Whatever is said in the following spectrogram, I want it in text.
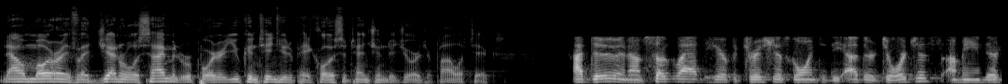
now more of a general assignment reporter, you continue to pay close attention to Georgia politics. I do, and I'm so glad to hear Patricia's going to the other Georgias. I mean, there's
